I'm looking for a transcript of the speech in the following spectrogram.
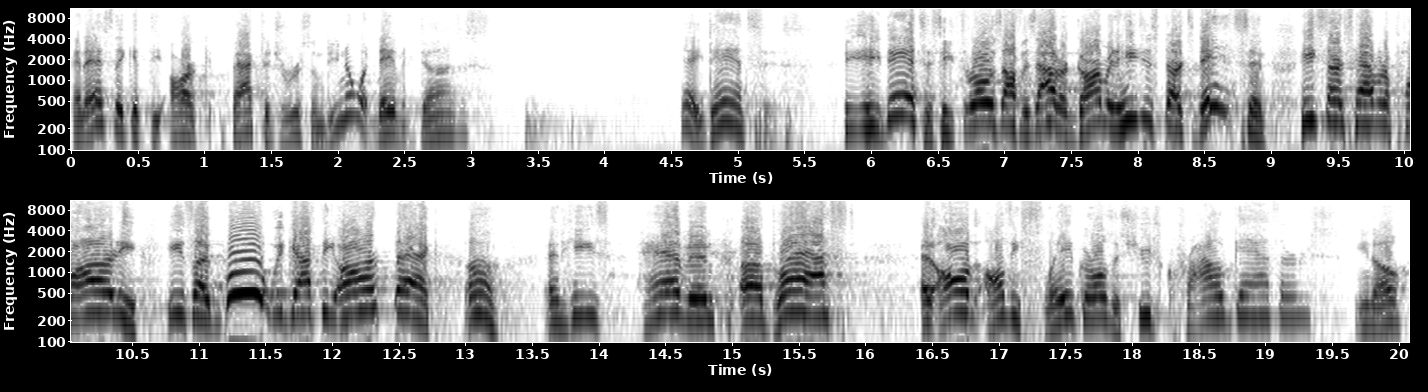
And as they get the ark back to Jerusalem, do you know what David does? Yeah, he dances. He, he dances. He throws off his outer garment and he just starts dancing. He starts having a party. He's like, woo, we got the ark back. Oh, and he's having a blast. And all, all these slave girls, this huge crowd gathers, you know,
